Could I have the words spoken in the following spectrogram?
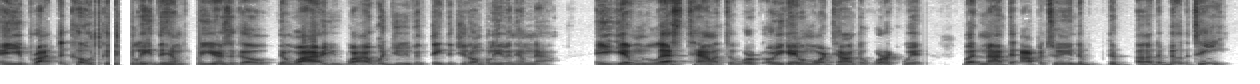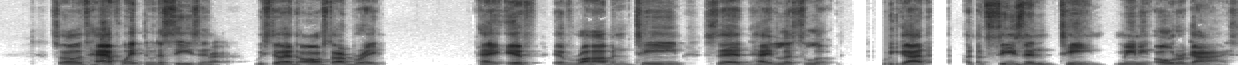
and you brought the coach because you believed in him three years ago, then why are you? Why would you even think that you don't believe in him now? And you give him less talent to work, or you gave him more talent to work with, but not the opportunity to to, uh, to build a team. So it's halfway through the season. Right. We still have the All Star break. Hey, if if Rob and the team said, "Hey, let's look, we got a seasoned team, meaning older guys,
